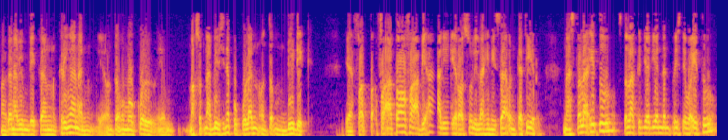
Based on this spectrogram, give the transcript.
maka Nabi memberikan keringanan ya, untuk memukul. Ya, maksud Nabi di sini pukulan untuk mendidik. Ya, fa'atafa bi ali Rasulillah nisaun katsir. Nah, setelah itu, setelah kejadian dan peristiwa itu,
